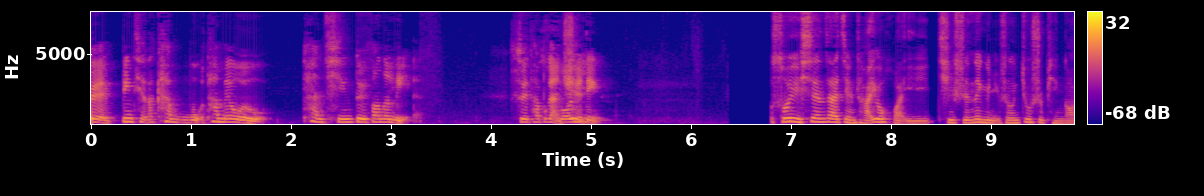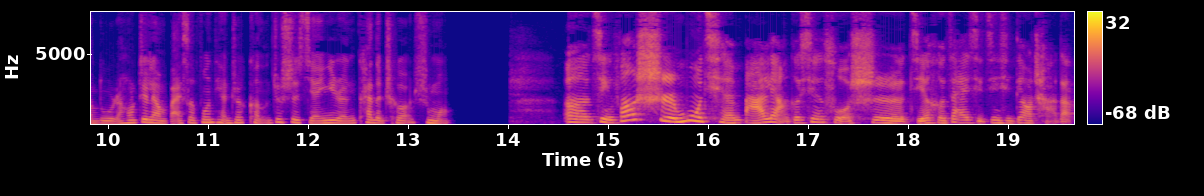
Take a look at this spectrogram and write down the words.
对，并且他看不，他没有看清对方的脸，所以他不敢确定。所以现在警察又怀疑，其实那个女生就是平冈都，然后这辆白色丰田车可能就是嫌疑人开的车，是吗？呃，警方是目前把两个线索是结合在一起进行调查的，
